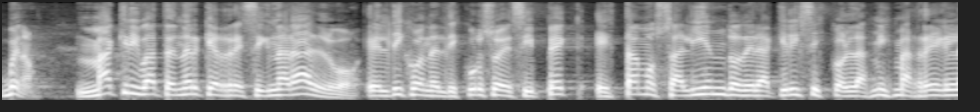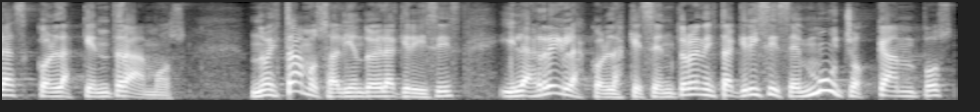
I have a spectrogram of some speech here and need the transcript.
Bueno, Macri va a tener que resignar algo. Él dijo en el discurso de CIPEC, estamos saliendo de la crisis con las mismas reglas con las que entramos. No estamos saliendo de la crisis y las reglas con las que se entró en esta crisis en muchos campos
